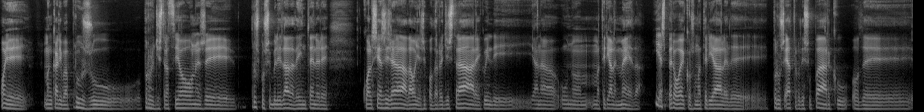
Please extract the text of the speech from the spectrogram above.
oggi magari va più su registrazione, più possibilità di intendere qualsiasi gerada oggi si può registrare, quindi hanno un materiale meda. Io spero ecco su materiale de, per un teatro di su parco o di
